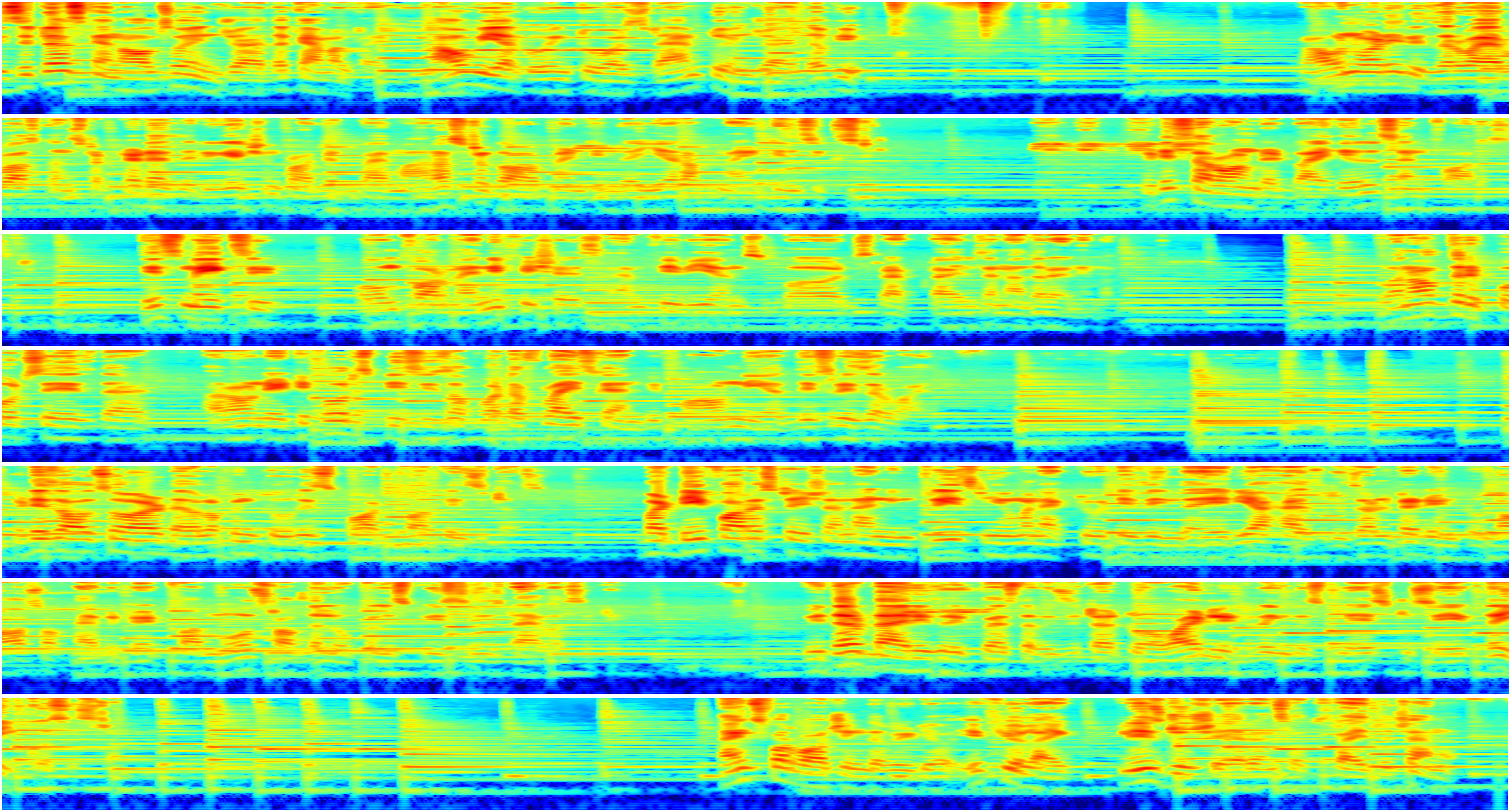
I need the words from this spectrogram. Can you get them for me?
Visitors can also enjoy the camel ride. Now we are going towards dam to enjoy the view. Rawanwadi Reservoir was constructed as irrigation project by Maharashtra government in the year of 1960. It is surrounded by hills and forest. This makes it home for many fishes, amphibians, birds, reptiles and other animals. One of the reports says that around 84 species of butterflies can be found near this reservoir. It is also a developing tourist spot for visitors. But deforestation and increased human activities in the area has resulted into loss of habitat for most of the local species diversity. Vidarbh Diaries request the visitor to avoid littering this place to save the ecosystem. Thanks for watching the video. If you like, please do share and subscribe the channel.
